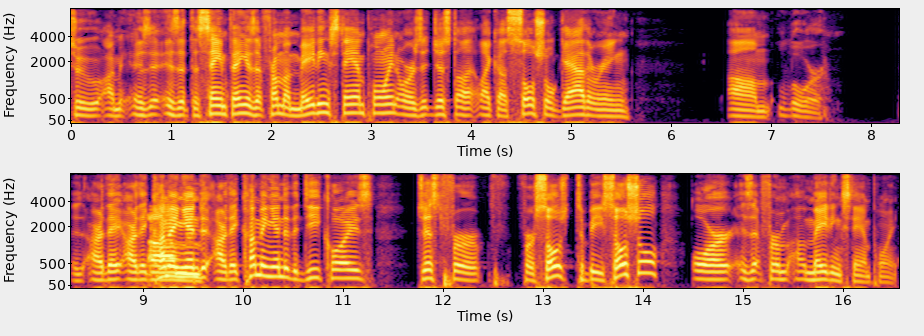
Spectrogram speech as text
To I mean, is it is it the same thing? Is it from a mating standpoint, or is it just a, like a social gathering um, lure? Are they are they coming um, into are they coming into the decoys just for for so to be social, or is it from a mating standpoint?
